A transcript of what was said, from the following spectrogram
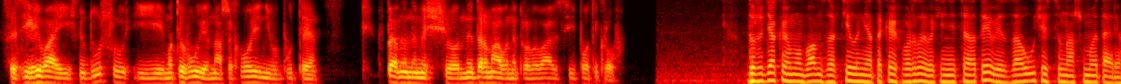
Це зігріває їхню душу і мотивує наших воїнів бути впевненими, що не дарма вони проливають свій пот і кров. Дуже дякуємо вам за втілення таких важливих ініціатив і за участь у нашому етері.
